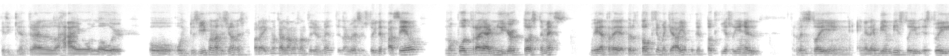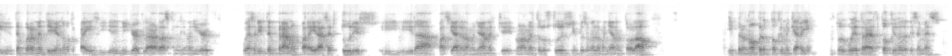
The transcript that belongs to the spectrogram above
que si quieren entrar en el higher o lower, o, o inclusive con las sesiones, que paradigma que hablamos anteriormente, tal vez estoy de paseo, no puedo traer New York todo este mes, voy a traer, pero Tokio me queda bien, porque en Tokio ya estoy en el, tal vez estoy en, en el Airbnb, estoy, estoy temporalmente viviendo en otro país, y en New York, la verdad es que en New York voy a salir temprano para ir a hacer tours y ir a pasear en la mañana, que normalmente los tours siempre son en la mañana en todo lado. Y pero no, pero Tokio me queda bien. Entonces voy a traer Tokio ese mes.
